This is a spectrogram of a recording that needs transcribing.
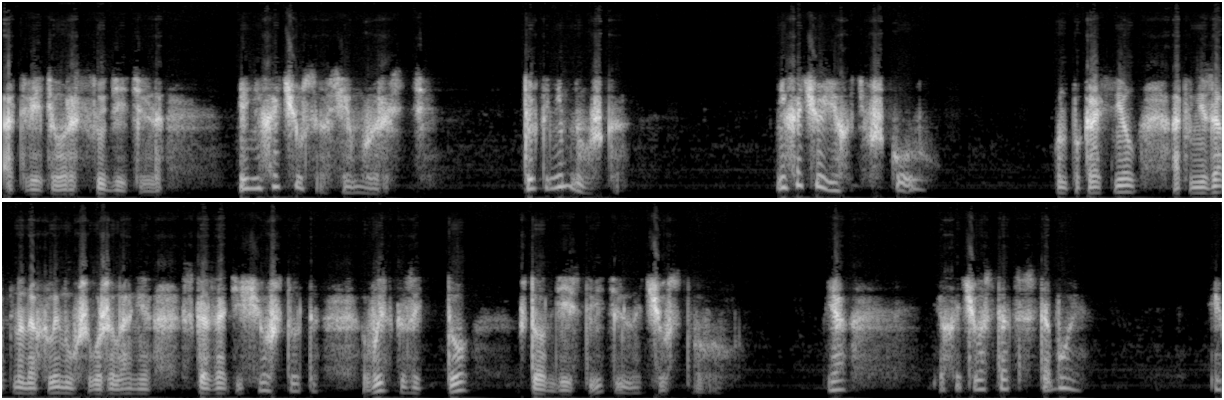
ответил рассудительно. Я не хочу совсем вырасти. Только немножко. Не хочу ехать в школу. Он покраснел от внезапно нахлынувшего желания сказать еще что-то, высказать то, что он действительно чувствовал. Я, я хочу остаться с тобой и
